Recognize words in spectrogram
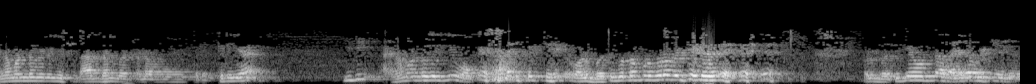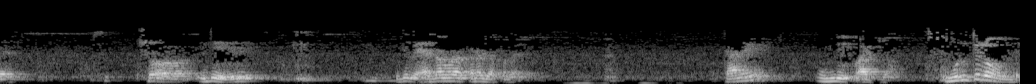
ఎనమండుగురికి శ్రాద్ధం పెట్టడం అనే ప్రక్రియ. ఇది ఎనమండుగురికి ఒకేసారి పెట్టేది వాళ్ళు బతుకున్నప్పుడు కూడా పెట్టేయడమే. వాళ్ళు బతికే ఉంటారు అయినా పెట్టేయడమే. సో ఇది ఇది వేదంలో ఎక్కడ చెప్పలేదు. కానీ ఉంది వాక్యం. స్మృతిలో ఉంది.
